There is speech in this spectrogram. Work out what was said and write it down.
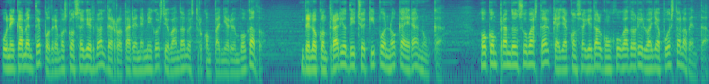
Únicamente podremos conseguirlo al derrotar enemigos llevando a nuestro compañero invocado. De lo contrario, dicho equipo no caerá nunca. O comprando en subasta el que haya conseguido algún jugador y lo haya puesto a la venta.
